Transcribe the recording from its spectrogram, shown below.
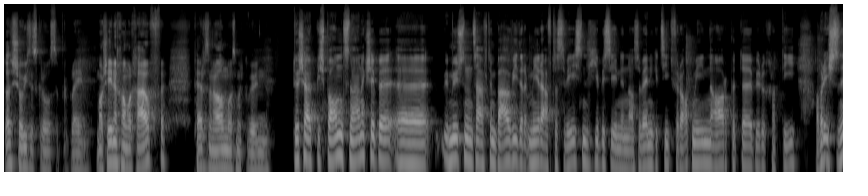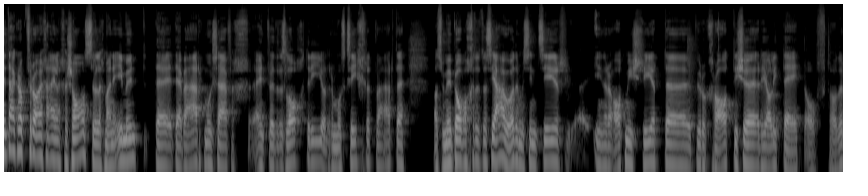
das ist schon unser grosses Problem. Maschinen kann man kaufen, Personal muss man gewinnen. Du hast auch etwas Spannendes noch geschrieben, äh, wir müssen uns auf dem Bau wieder mehr auf das Wesentliche besinnen, also weniger Zeit für Admin, Arbeiten, Bürokratie. Aber ist das nicht auch gerade für euch eigentlich eine Chance? Weil ich meine, ihr müsst, der, der Berg muss einfach entweder ein Loch rein oder er muss gesichert werden. Also wir beobachten das ja auch, oder? Wir sind sehr in einer administrierten, bürokratischen Realität oft, oder?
